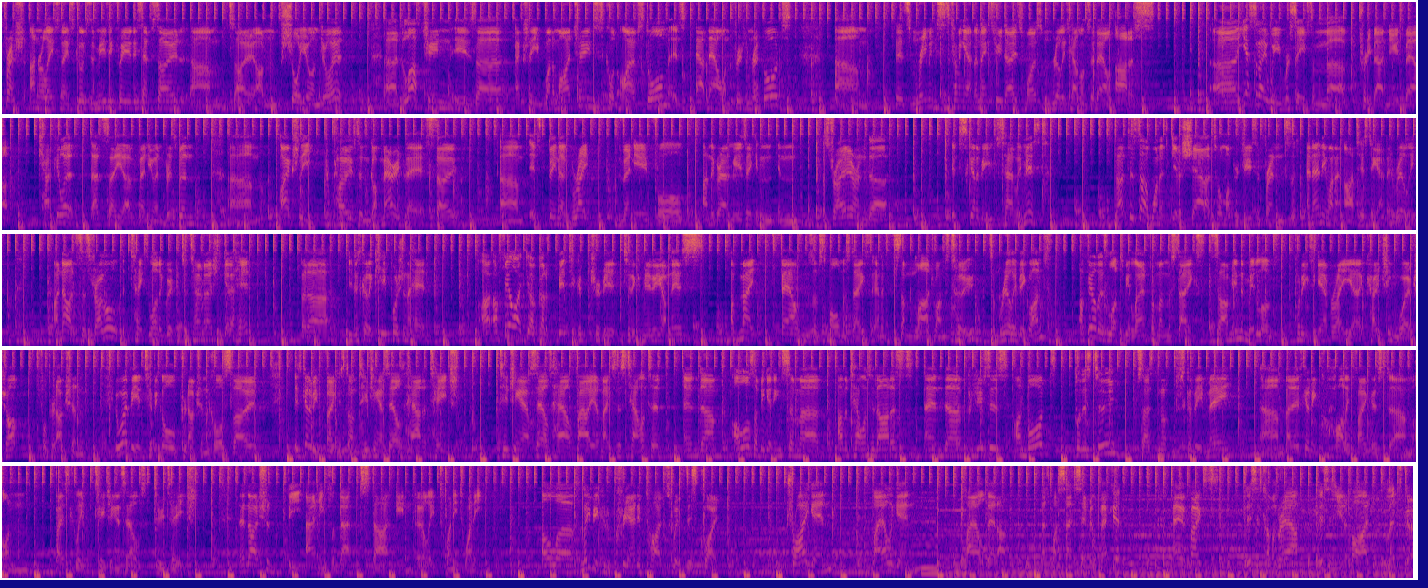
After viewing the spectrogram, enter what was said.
fresh, unreleased, and exclusive music for you this episode, um, so I'm sure you'll enjoy it. Uh, the last tune is uh, actually one of my tunes. It's called Eye of Storm. It's out now on Frisian Records. Um, there's some remixes coming out in the next few days by some really talented artists. Uh, yesterday we received some uh, pretty bad news about Capulet. That's a uh, venue in Brisbane. Um, I actually proposed and got married there, so um, it's been a great venue for underground music in, in Australia, and uh, it's going to be sadly missed. And I just uh, wanted to give a shout out to all my producer friends and anyone artistic out there, really. I know it's a struggle, it takes a lot of grit and determination to get ahead, but uh, you just got to keep pushing ahead. I, I feel like I've got a bit to contribute to the community on this. I've made thousands of small mistakes and some large ones too, some really big ones. I feel there's a lot to be learned from my mistakes, so I'm in the middle of putting together a uh, coaching workshop for production. It won't be a typical production course though. It's going to be focused on teaching ourselves how to teach, teaching ourselves how failure makes us talented, and um, I'll also be getting some uh, other talented artists and uh, producers on board for this too. So it's not just going to be me, um, but it's going to be highly focused um, on basically teaching ourselves to teach. And I should be aiming for that to start in early 2020. I'll uh, leave you creative types with this quote Try again, fail again, fail better. That's by Samuel Beckett. Anyway, folks, this is Common Ground, this is Unified, let's go.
